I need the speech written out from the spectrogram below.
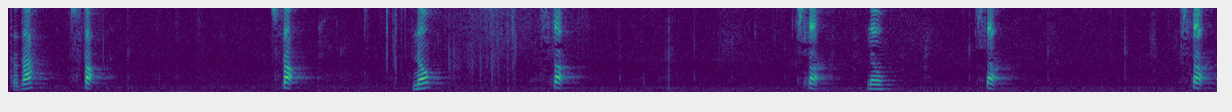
Tata, stop. Stop. No. Stop. Stop. No. Stop. Stop.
